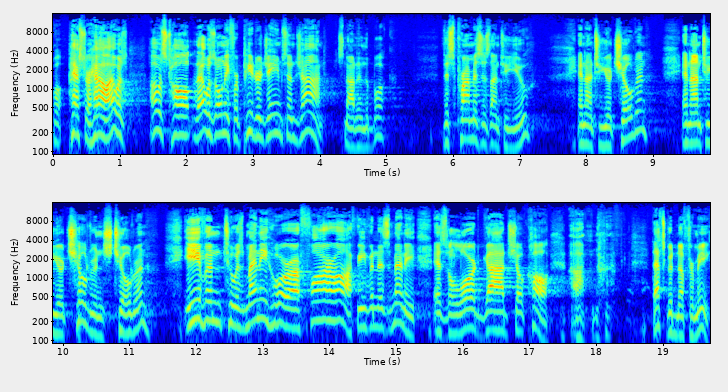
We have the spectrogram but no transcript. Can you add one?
Well, Pastor Hal, I was I was taught that was only for Peter, James, and John. It's not in the book. This promise is unto you and unto your children and unto your children's children, even to as many who are far off, even as many as the Lord God shall call. Uh, that's good enough for me.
